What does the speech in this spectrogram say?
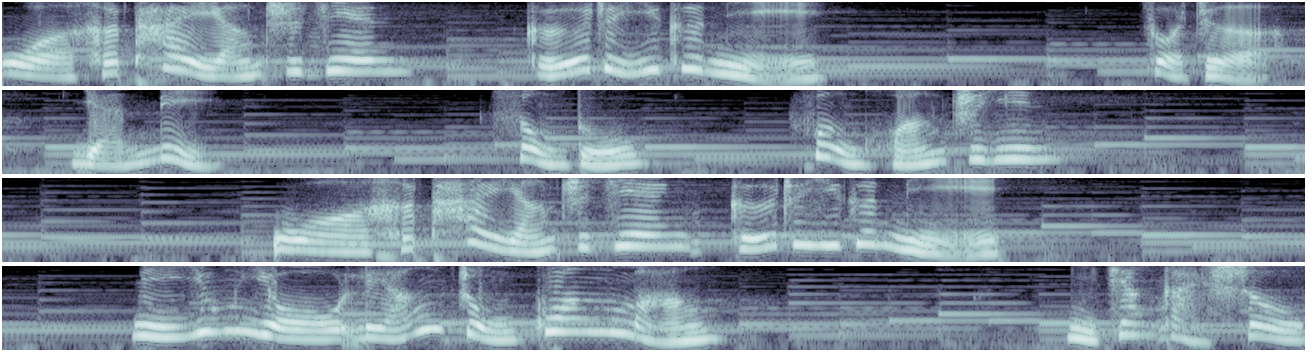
我和太阳之间隔着一个你。作者：严厉。诵读：凤凰之音。我和太阳之间隔着一个你，你拥有两种光芒，你将感受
